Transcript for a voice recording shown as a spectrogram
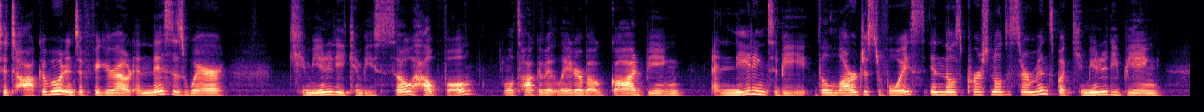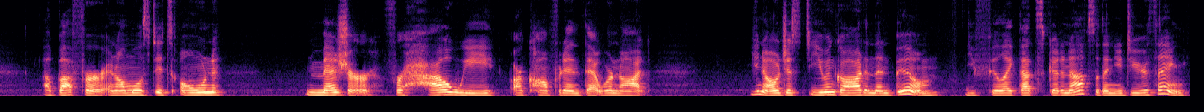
to talk about and to figure out. And this is where community can be so helpful. We'll talk a bit later about God being and needing to be the largest voice in those personal discernments, but community being a buffer and almost its own measure for how we are confident that we're not, you know, just you and God, and then boom, you feel like that's good enough. So then you do your thing.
